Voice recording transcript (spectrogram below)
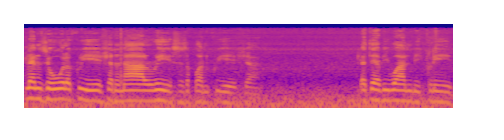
Cleanse the whole of creation and all races upon creation. Let everyone be clean,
